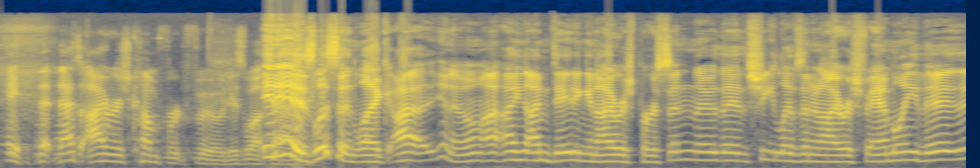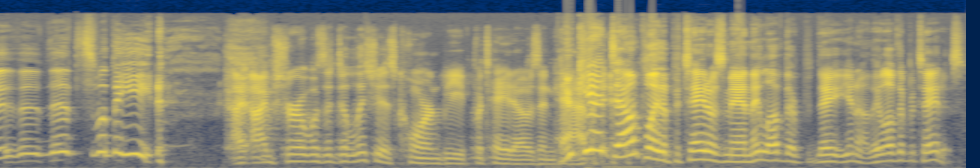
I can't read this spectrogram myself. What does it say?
hey, that, that's Irish comfort food, is what It is. Listen, like I, you know, I, I'm dating an Irish person. They, she lives in an Irish family. They, they- that's what they eat. I, I'm sure it was a delicious corned beef, potatoes, and cabbage. You can't downplay the potatoes, man. They love their, they, you know, they love their potatoes.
